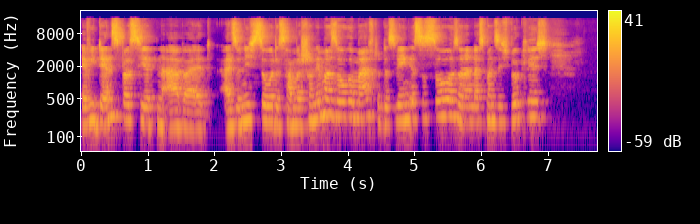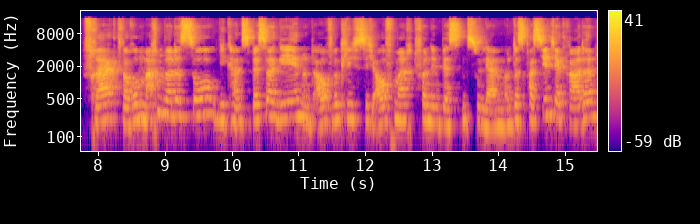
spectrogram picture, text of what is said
evidenzbasierten Arbeit. Also nicht so, das haben wir schon immer so gemacht und deswegen ist es so, sondern dass man sich wirklich fragt, warum machen wir das so? Wie kann es besser gehen? Und auch wirklich sich aufmacht, von den Besten zu lernen. Und das passiert ja gerade.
